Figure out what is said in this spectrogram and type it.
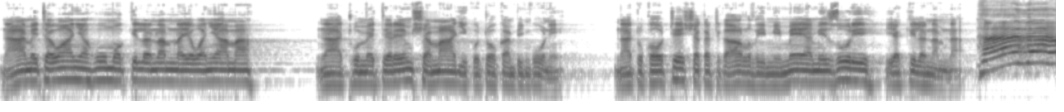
na ametawanya humo kila namna ya wanyama na tumeteremsha maji kutoka mbinguni na tukaotesha katika ardhi mimea mizuri ya kila namna. Hadha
